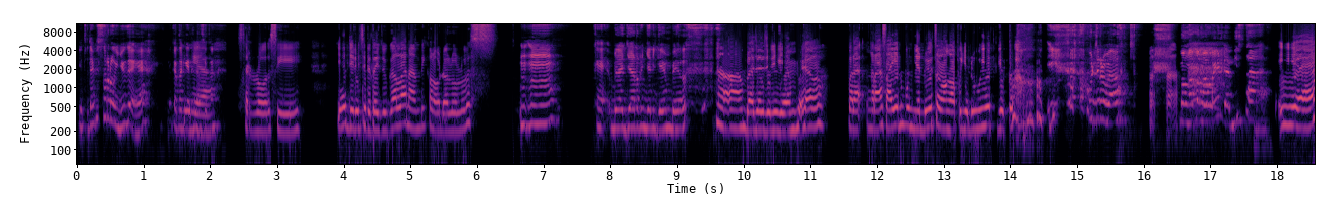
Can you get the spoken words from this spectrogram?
Itu tapi seru juga ya kata iya, seru sih. Ya jadi cerita juga lah nanti kalau udah lulus. Mm -mm. Kayak belajar jadi gembel. Nah, belajar jadi gembel. Ngerasain punya duit sama nggak punya duit gitu. Iya, bener banget. Mau ngapa-ngapain gak bisa. Iya.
